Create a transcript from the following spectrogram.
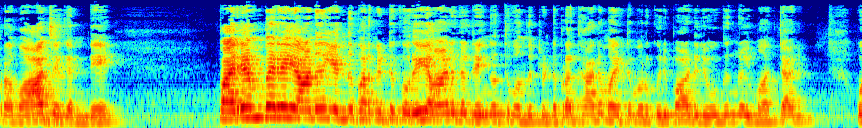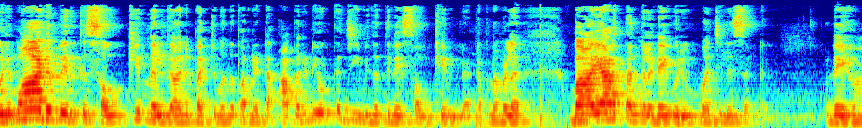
പ്രവാചകന്റെ പരമ്പരയാണ് എന്ന് പറഞ്ഞിട്ട് കുറേ ആളുകൾ രംഗത്ത് വന്നിട്ടുണ്ട്. പ്രധാനമായിട്ടും അവർക്ക് ഒരുപാട് രോഗങ്ങൾ മാറ്റാനും ഒരുപാട് പേർക്ക് സൗഖ്യം നൽകാനും പറ്റുമെന്ന് പറഞ്ഞിട്ട് അവരുടെയൊക്കെ ജീവിതത്തിനെ സൗഖ്യമില്ല കേട്ടോ അപ്പൊ നമ്മൾ ബായാർ തങ്ങളുടെ ഒരു മജ്ലിസ് ഉണ്ട്. അദ്ദേഹം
